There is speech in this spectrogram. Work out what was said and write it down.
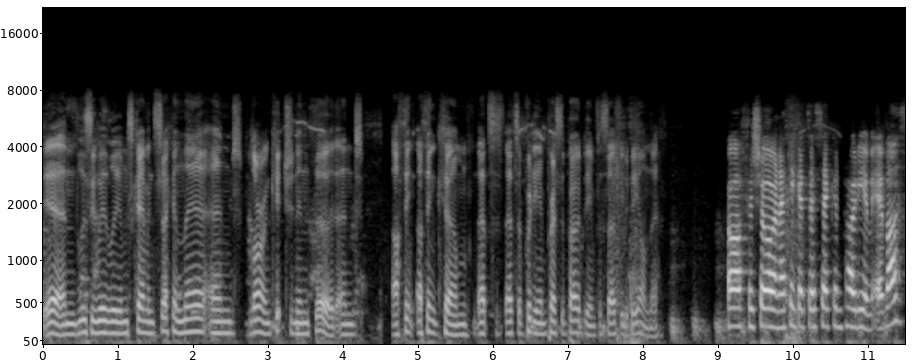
Yeah, and Lizzie Williams came in second there, and Lauren Kitchen in third. And I think I think um, that's that's a pretty impressive podium for Sophie to be on there. Oh, for sure, and I think it's her second podium ever.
